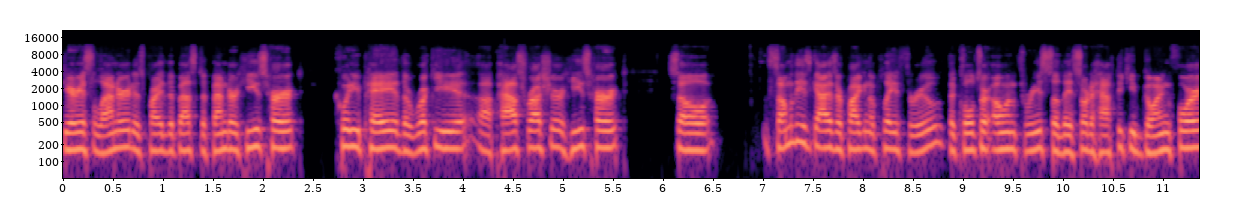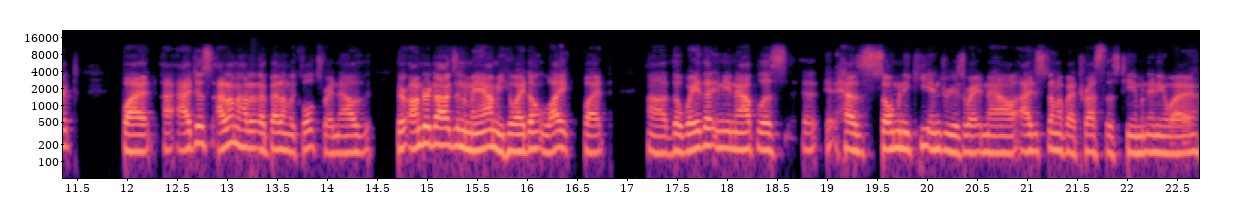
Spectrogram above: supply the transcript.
Darius Leonard is probably the best defender. He's hurt. Kwity Paye, the rookie uh, pass rusher, he's hurt. So some of these guys are probably going to play through. The Colts are 0 3, so they sort of have to keep going for it. But I, I, just I don't know how to bet on the Colts right now. They're underdogs in Miami, who I don't like, but uh, the way that Indianapolis uh, has so many key injuries right now, I just don't know if I trust this team in any way.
